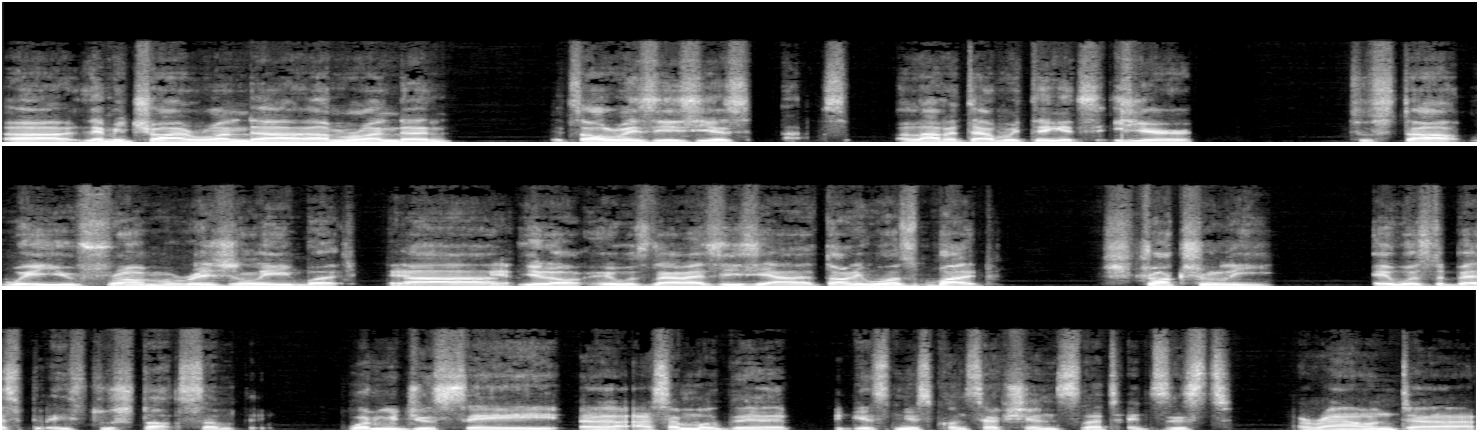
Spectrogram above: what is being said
Uh, let me try Rwanda. I'm Rwandan. It's always easiest. A lot of time we think it's easier to start where you from originally, but yeah, uh, yeah. you know, it was not as easy as I thought it was. But structurally, it was the best place to start something. What would you say uh, are some of the biggest misconceptions that exist around uh,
